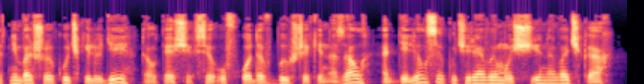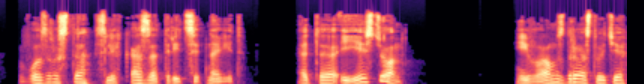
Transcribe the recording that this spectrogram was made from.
от небольшой кучки людей, толпящихся у входа в бывший кинозал, отделился кучерявый мужчина в очках, возраста слегка за 30 на вид. «Это и есть он?» «И вам здравствуйте»,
